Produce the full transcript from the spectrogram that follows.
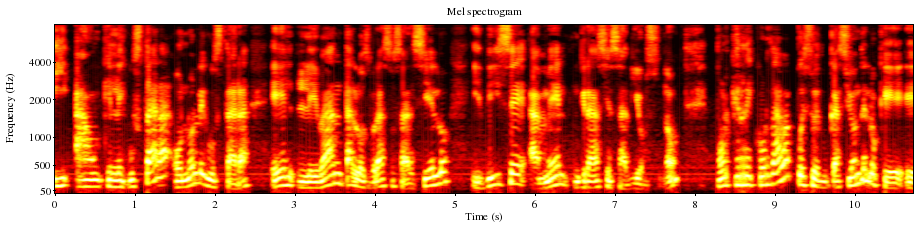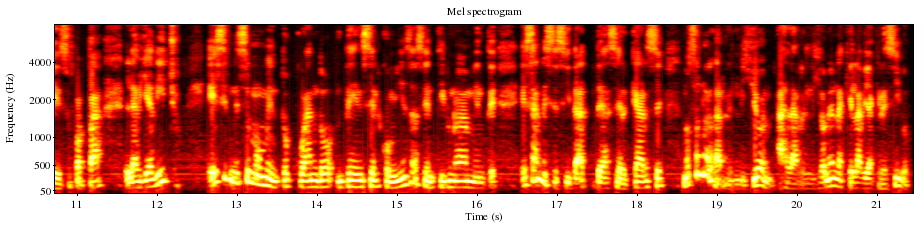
Y aunque le gustara o no le gustara, él levanta los brazos al cielo y dice, amén, gracias a Dios, ¿no? Porque recordaba pues su educación de lo que eh, su papá le había dicho. Es en ese momento cuando Denzel comienza a sentir nuevamente esa necesidad de acercarse no solo a la religión, a la religión en la que él había crecido,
